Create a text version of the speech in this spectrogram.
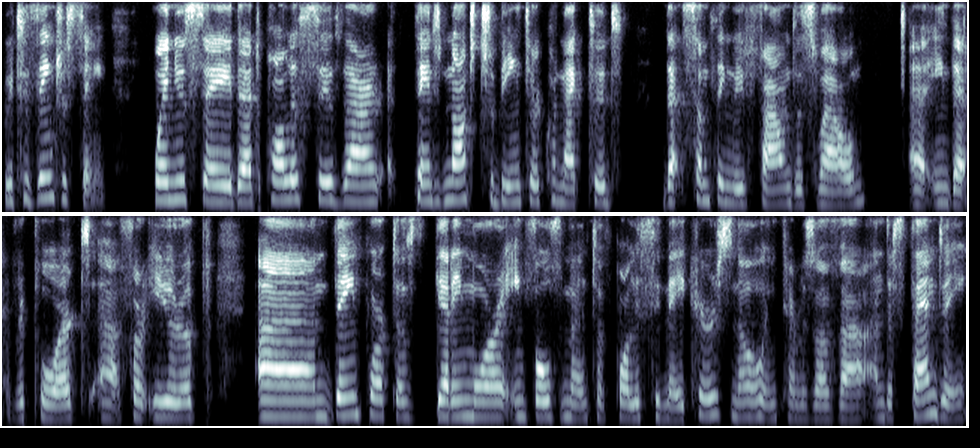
which is interesting. When you say that policies are tend not to be interconnected, that's something we found as well. Uh, in that report uh, for Europe, um, the importance of getting more involvement of policymakers, no, in terms of uh, understanding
